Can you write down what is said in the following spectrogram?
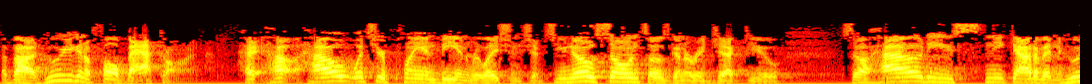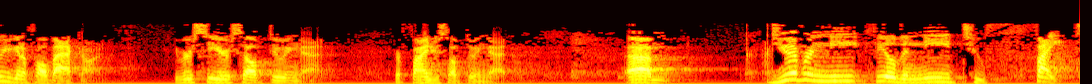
about who are you going to fall back on? How, how, what's your plan B in relationships? You know so and so is going to reject you, so how do you sneak out of it, and who are you going to fall back on? You ever see yourself doing that, or find yourself doing that? Um, do you ever need, feel the need to fight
